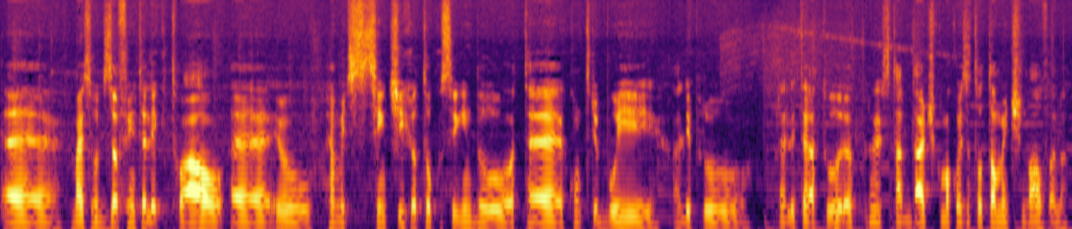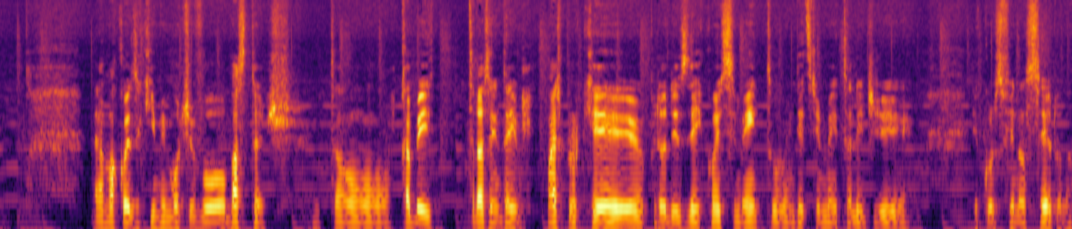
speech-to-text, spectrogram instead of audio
É, mas o desafio intelectual, é, eu realmente senti que eu estou conseguindo até contribuir ali para a literatura, para o estado da arte com uma coisa totalmente nova, né? É uma coisa que me motivou bastante. Então, acabei trazendo aí mais porque eu priorizei conhecimento em detrimento ali de recurso financeiro, né?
